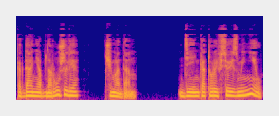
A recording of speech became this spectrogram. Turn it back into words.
когда они обнаружили чемодан. День, который все изменил.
